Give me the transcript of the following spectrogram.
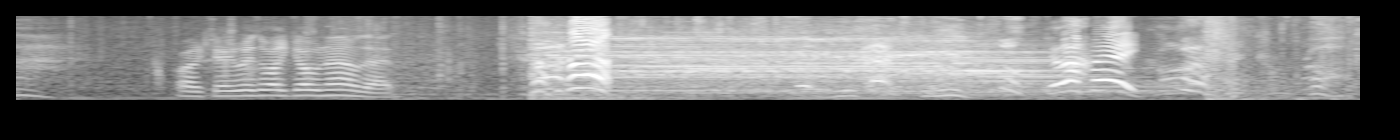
Okay, where do I go now then? Get off me!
